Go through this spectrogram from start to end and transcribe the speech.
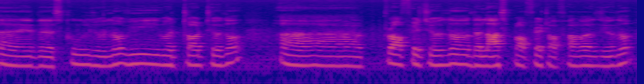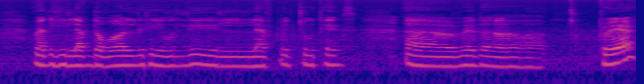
Uh, in the school, you know, we were taught. You know, uh, prophet. You know, the last prophet of ours. You know when he left the world, he only left with two things uh, with uh, prayer,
